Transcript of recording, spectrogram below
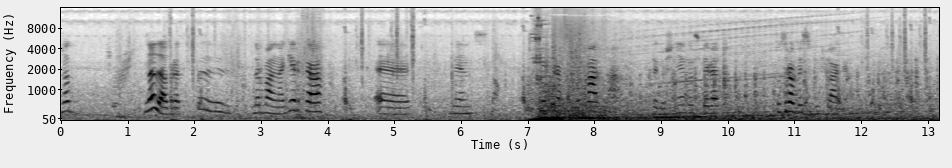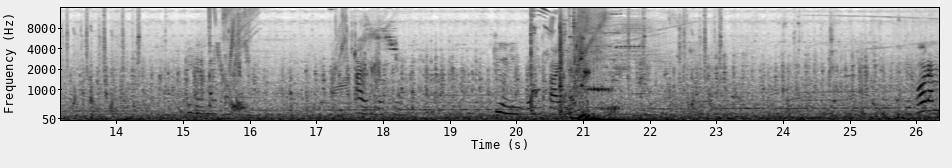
No. No, dobra, to jest normalna gierka, e, więc no. Zbieram sobie mat, a tego się nie da zbierać, to zrobię sobie flagę. I wezmę to. Ale zrobię. Tuning będzie fajny. Wyborem.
